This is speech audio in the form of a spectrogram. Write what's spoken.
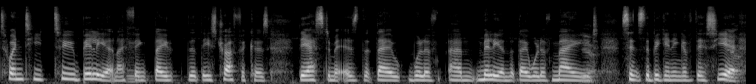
22 billion. I think, they, that these traffickers, the estimate is that they will have, um, million that they will have made Yeah. since the beginning of this year. Yeah.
